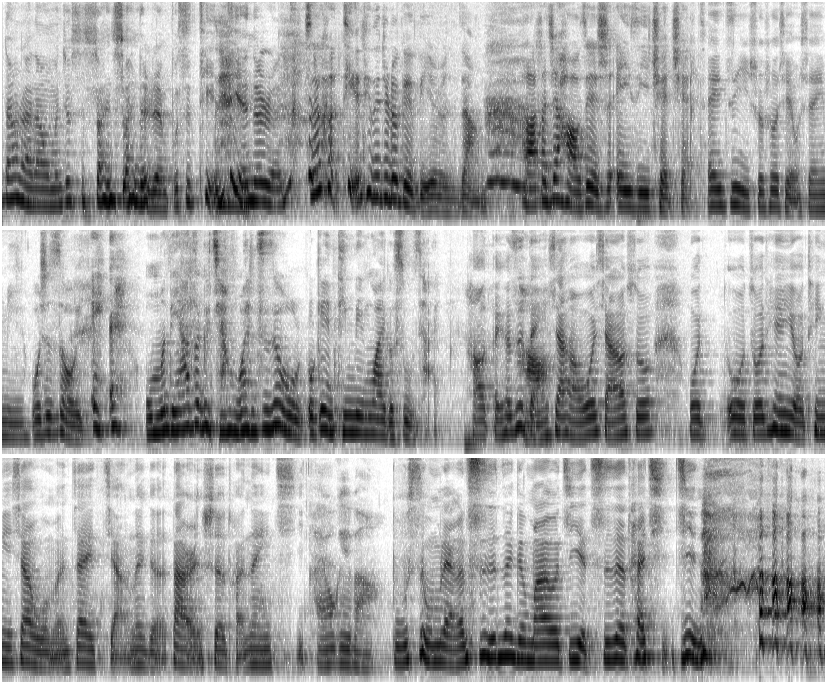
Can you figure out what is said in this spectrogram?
当然了，我们就是酸酸的人，不是甜甜的人。所以很甜甜的就留给别人这样。好啦，大家好，这也是 A Z Chat Chat，A 自己说说写，我是 Amy。我是 Zoe。哎、哎、我们等一下这个讲完之后，我我给你听另外一个素材。好，等可是等一下哈，我想要说，我我昨天有听一下我们在讲那个大人社团那一期，还 OK 吧？不是我们两个吃那个麻油鸡也吃的太起劲，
